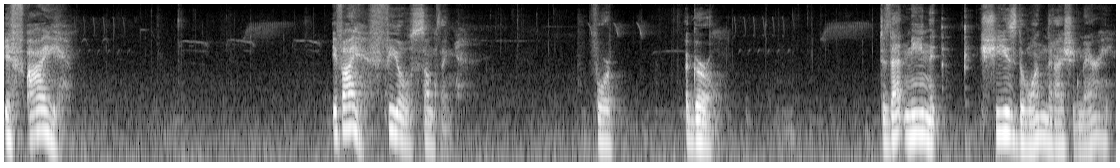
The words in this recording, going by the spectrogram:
If I... If I feel something for a girl, does that mean that she's the one that I should marry?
